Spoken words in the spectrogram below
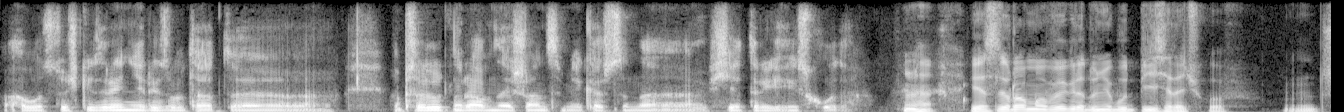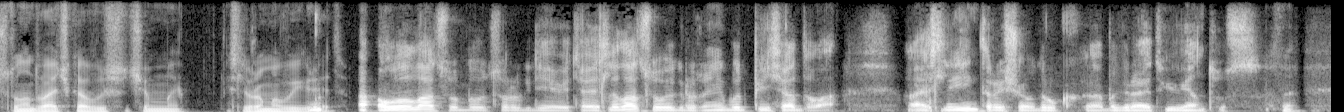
а вот с точки зрения результата абсолютно равные шансы, мне кажется, на все три исхода. Если Рома выиграет, у него будет 50 очков, что на 2 очка выше, чем мы, если Рома выиграет. А у Лацио будет 49, а если Лацио выиграет, у них будет 52. А если Интер еще вдруг обыграет Ювентус,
